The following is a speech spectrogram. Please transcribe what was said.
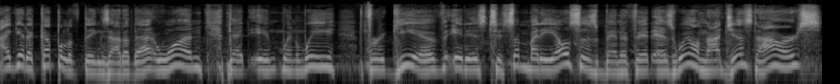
I get a couple of things out of that. One, that in, when we forgive, it is to somebody else's benefit as well, not just ours.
